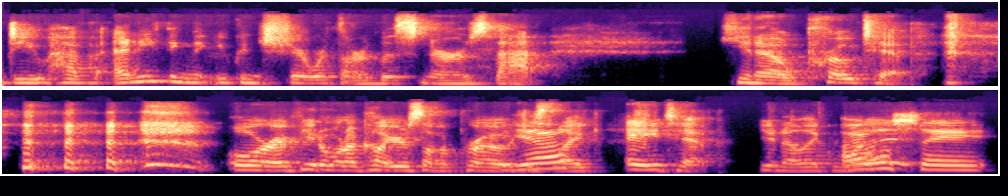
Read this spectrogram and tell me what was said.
do you have anything that you can share with our listeners that you know pro tip or if you don't want to call yourself a pro yeah. just like a tip you know like what? i will say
